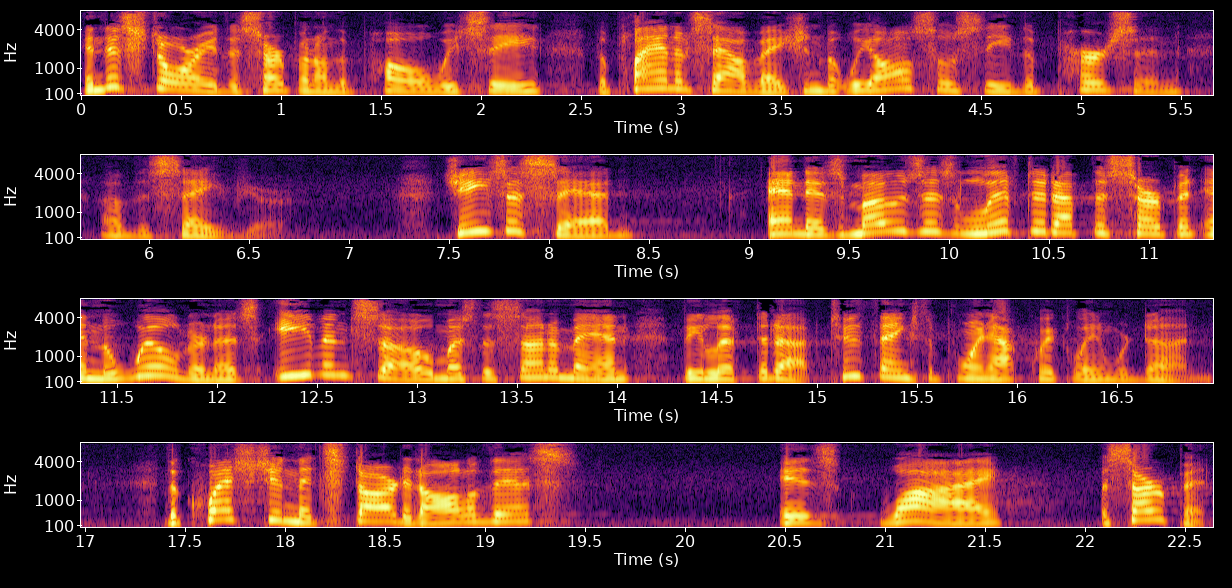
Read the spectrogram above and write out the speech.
In this story of the serpent on the pole, we see the plan of salvation, but we also see the person of the Savior. Jesus said, And as Moses lifted up the serpent in the wilderness, even so must the Son of Man be lifted up. Two things to point out quickly, and we're done. The question that started all of this is why a serpent?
